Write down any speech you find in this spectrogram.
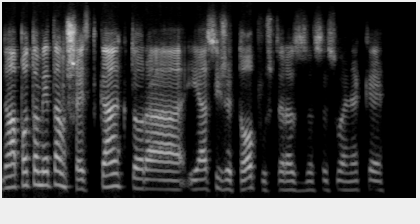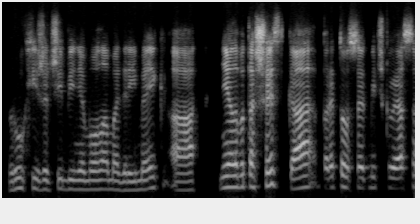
No a potom je tam šestka, ktorá je asi že top, už teraz zase sú aj nejaké ruchy, že či by nemohla mať remake a nie, lebo tá šestka, preto sedmičkou je asi,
